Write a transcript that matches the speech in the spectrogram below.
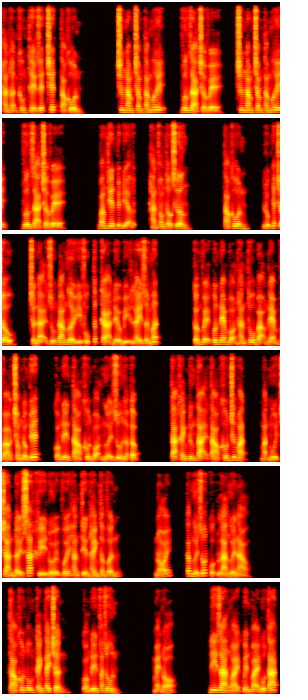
hắn hận không thể giết chết tào khôn. Chương năm trăm tám mươi, vương giả trở về, chương năm trăm tám mươi, vương giả trở về. Băng thiên tuyết địa, hàn phong thấu xương. Tào khôn, lục nhất châu, trần đại dũng đám người y phục tất cả đều bị lay rơi mất. Cấm vệ quân đem bọn hắn thô bạo ném vào trong đống tuyết, còn đến tào khôn bọn người run lập cập. Tạ khánh đứng tại tào khôn trước mặt mặt mũi tràn đầy sát khí đối với hắn tiến hành thẩm vấn. Nói, các người rốt cuộc là người nào? Tào khôn ôm cánh tay trần cóng đến phát run. Mẹ nó, đi ra ngoài quên bái bồ tát.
